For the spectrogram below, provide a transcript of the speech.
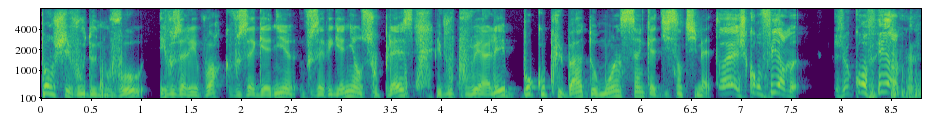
Penchez-vous de nouveau et vous allez voir que vous avez, gagné, vous avez gagné en souplesse et vous pouvez aller beaucoup plus bas d'au moins 5 à 10 cm. Ouais, je confirme. Je confirme.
